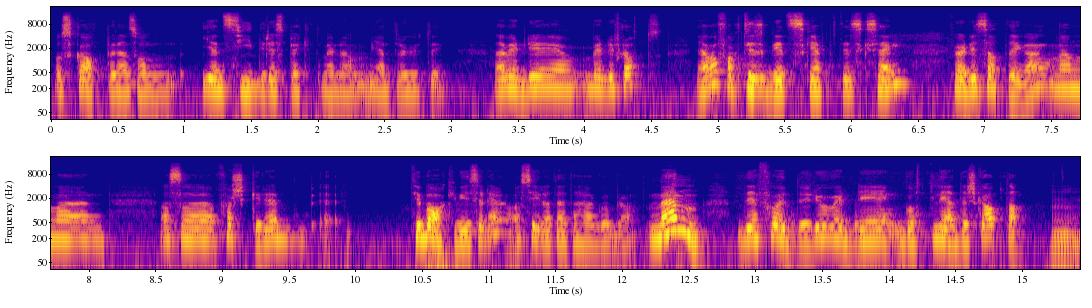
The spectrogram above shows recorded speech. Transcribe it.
Og skaper en sånn gjensidig respekt mellom jenter og gutter. Det er veldig, veldig flott. Jeg var faktisk litt skeptisk selv før de satte i gang. Men uh, altså, forskere tilbakeviser det og sier at dette her går bra. Men det fordrer jo veldig godt lederskap, da. Mm.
